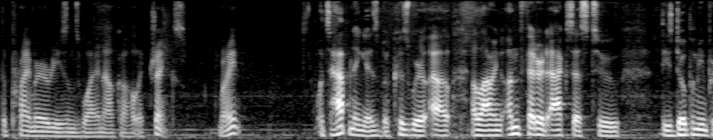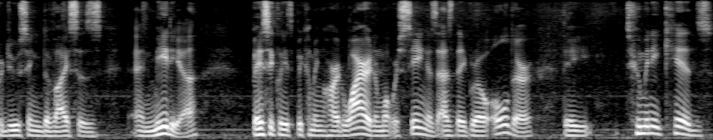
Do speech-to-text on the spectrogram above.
the primary reasons why an alcoholic drinks, right? What's happening is because we're uh, allowing unfettered access to these dopamine producing devices and media, basically it's becoming hardwired, and what we're seeing is as they grow older, they, too many kids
